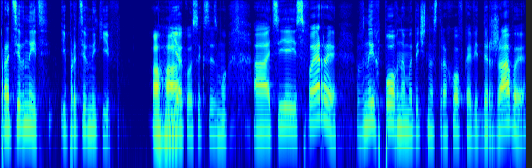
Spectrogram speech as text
працівниць і працівників Ага. ніякого сексизму. А цієї сфери в них повна медична страховка від держави.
